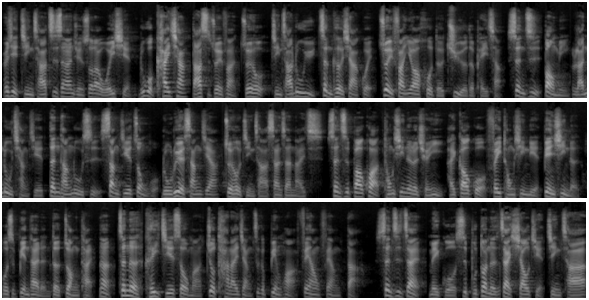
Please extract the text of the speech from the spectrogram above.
而且警察自身安全受到危险。如果开枪打死罪犯，最后警察入狱，政客下跪，罪犯又要获得巨额的赔偿，甚至报名拦路抢劫、登堂入室、上街纵火、掳掠商家，最后警察姗姗来迟。甚至包括同性恋的权益还高过非同性恋、变性人或是变态人的状态，那真的可以接受吗？就他来讲，这个变化非常非常大。甚至在美国是不断的在削减警察、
